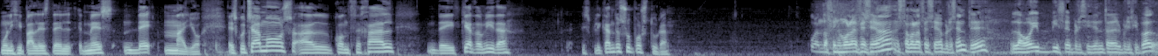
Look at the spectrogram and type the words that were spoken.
municipales del mes de mayo. Escuchamos al concejal de Izquierda Unida explicando su postura. Cuando firmó la FSA, estaba la FSA presente, ¿eh? la hoy vicepresidenta del Principado.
